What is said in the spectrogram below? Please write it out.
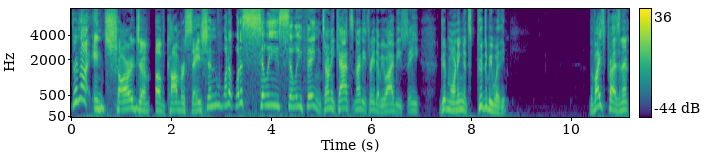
They're not in charge of, of conversation. What a, what a silly, silly thing. Tony Katz, 93 WIBC. Good morning. It's good to be with you. The vice president,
